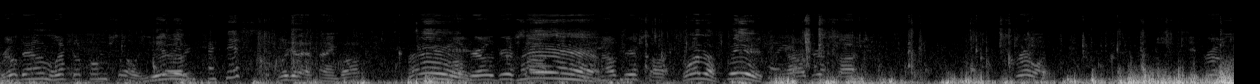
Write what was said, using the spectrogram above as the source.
Reel down, lift up on himself. You Get him. Like this. Look at that thing, Bob. Hey, here, drift shot. Man. Drift shot. what a fish. No drift shot. Keep reeling. Keep reeling.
